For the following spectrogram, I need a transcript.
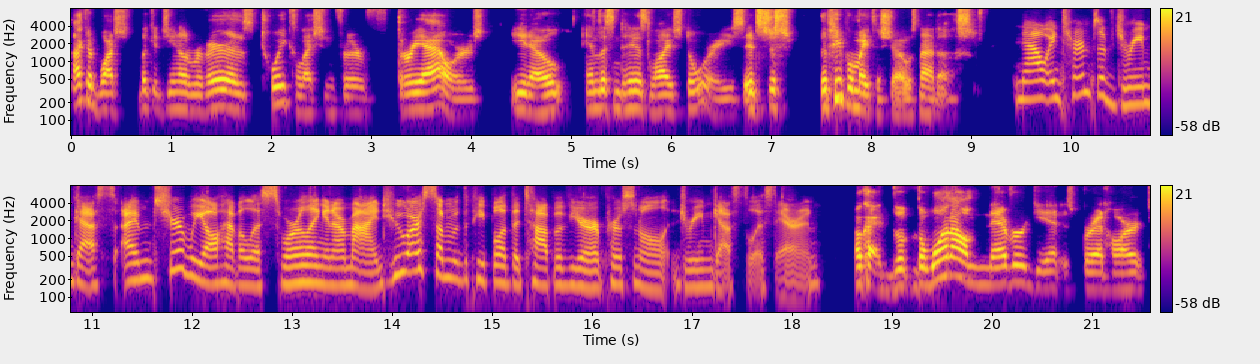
I could watch, look at Gino Rivera's toy collection for three hours, you know, and listen to his life stories. It's just the people make the shows, not us. Now, in terms of dream guests, I'm sure we all have a list swirling in our mind. Who are some of the people at the top of your personal dream guest list, Ehren? Okay, the the one I'll never get is Bret Hart.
